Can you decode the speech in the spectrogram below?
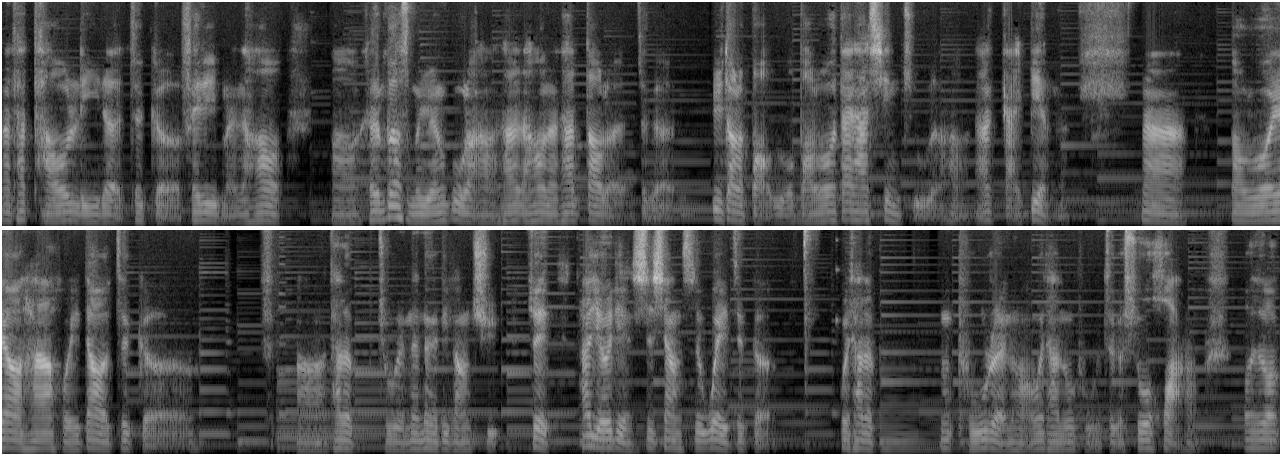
那他逃离了这个菲利门，然后啊，可能不知道什么缘故了啊，他然后呢，他到了这个遇到了保罗，保罗带他信主了哈，他改变了，那保罗要他回到这个啊他的主人的那个地方去，所以他有一点是像是为这个 为他的仆人哈，为他奴仆这个说话哈，或者说。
